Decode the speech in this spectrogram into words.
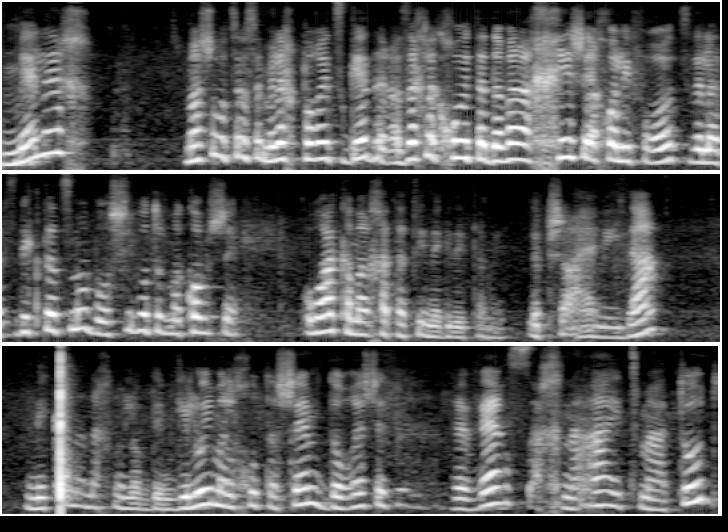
מלך, מה שהוא רוצה לעשות, מלך פורץ גדר, אז איך לקחו את הדבר הכי שיכול לפרוץ ולהצדיק את עצמו והושיבו אותו במקום שהוא רק אמר חטאתי נגדי תמיד. לפשעה היה נעידה, ומכאן אנחנו לומדים. גילוי מלכות השם דורשת רוורס, הכנעה, התמעטות.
